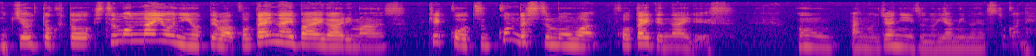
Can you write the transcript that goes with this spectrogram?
一応言っとくと質問内容によっては答えない場合があります。結構突っ込んだ質問は答えてないです。うん。あのジャニーズの闇のやつとかね。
